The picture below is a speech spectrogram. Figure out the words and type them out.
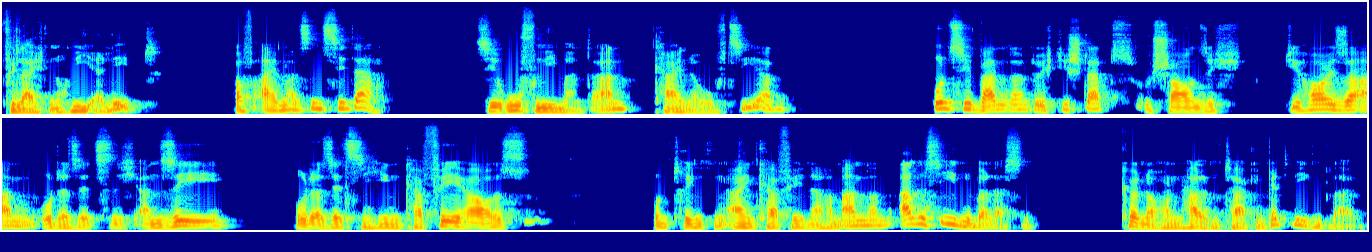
vielleicht noch nie erlebt. Auf einmal sind Sie da. Sie rufen niemand an, keiner ruft Sie an. Und Sie wandern durch die Stadt und schauen sich die Häuser an oder setzen sich an See oder setzen sich in ein Kaffeehaus und trinken einen Kaffee nach dem anderen. Alles Ihnen überlassen können auch einen halben Tag im Bett liegen bleiben.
